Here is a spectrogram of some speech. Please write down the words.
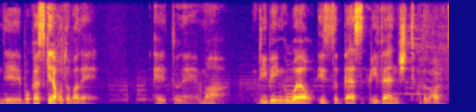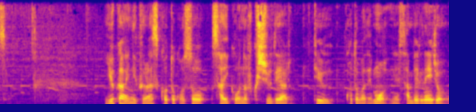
で僕が好きな言葉でえー、っとねまあ Living well is the best revenge って言葉があるんですよ。愉快に暮らすことこそ最高の復讐であるっていう言葉でもうね300年以上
